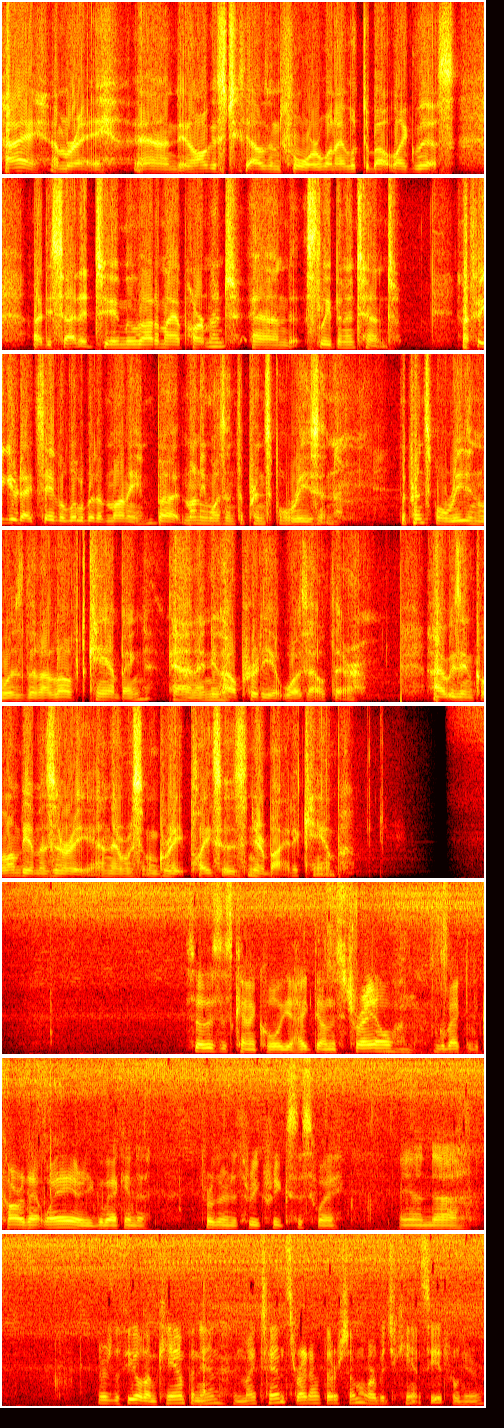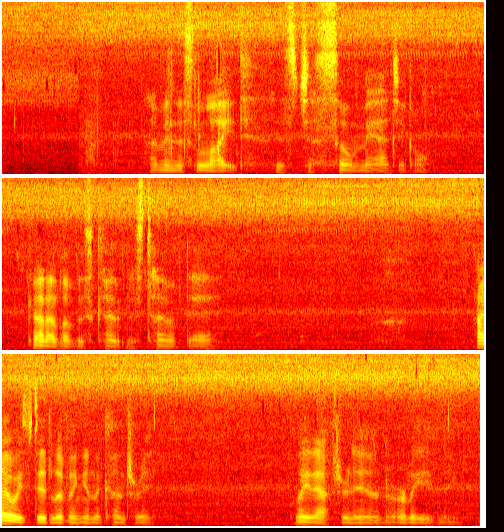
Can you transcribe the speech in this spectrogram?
Hi, I'm Ray, and in August 2004, when I looked about like this, I decided to move out of my apartment and sleep in a tent. I figured I'd save a little bit of money, but money wasn't the principal reason. The principal reason was that I loved camping, and I knew how pretty it was out there. I was in Columbia, Missouri, and there were some great places nearby to camp. So this is kind of cool. You hike down this trail and go back to the car that way, or you go back into further into Three Creeks this way. And uh, there's the field I'm camping in, and my tent's right out there somewhere, but you can't see it from here. I'm in this light. It's just so magical. God, I love this kind of this time of day. I always did living in the country. Late afternoon, early evening.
